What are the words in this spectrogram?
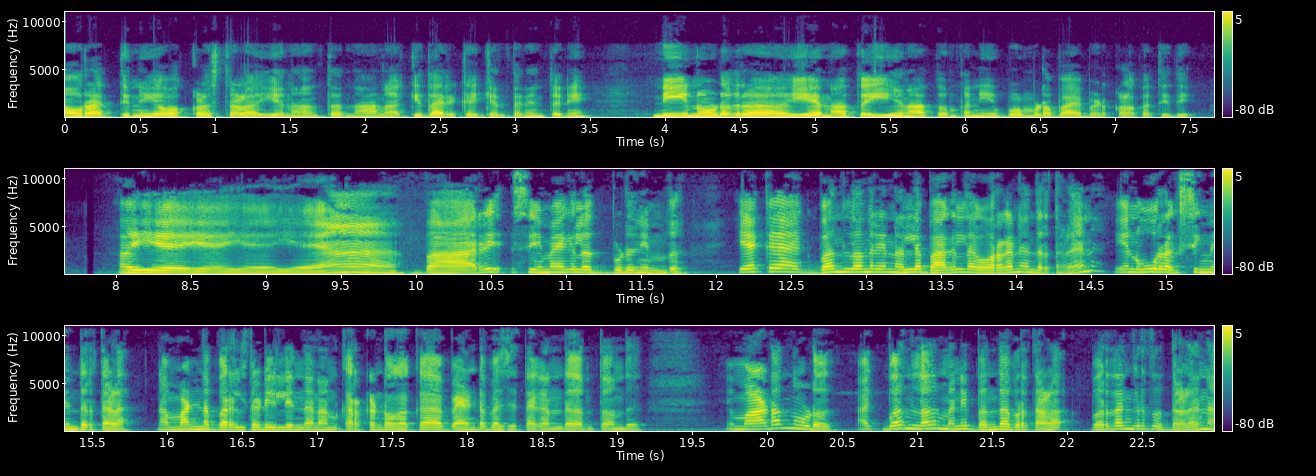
ಅವ್ರ ತಿನ್ನು ಯಾವಾಗ ಕಳಿಸ್ತಾಳ, ಏನ ಅಂತ ನಾನು ಅಕ್ಕಿ ದಾರಿ ಕೈಕ್ಯಂತ ನಿಂತೀನಿ. ನೀ ನೋಡಿದ್ರ ಏನಾತು ಏನಾತು ಅಂತ ನೀ ಬೊಂಬಡ ಬಾಯಿ ಬೆಡ್ಕೊಳಕತ್ತಿದಿ. ಅಯ್ಯಯ್ಯಯ್ಯಯ್ಯ, ಭಾರಿ ಸೀಮೆಗಿಲ್ಲದ್ ಬಿಡು ನಿಮ್ದು. ಯಾಕೆ ಬಂದ್ಲು ಅಂದ್ರೆ ಏನು ಅಲ್ಲೇ ಬಾಗಿಲ್ದಾಗ ಹೊರಗೆ ನಿಂದಿರ್ತಾಳೆ ಏನು? ಊರಾಗ ಸಿಂಗ್ ನಿಂದಿರ್ತಾಳೆ? ನಮ್ಮ ಅಣ್ಣ ಬರಲ್ ತಡಿ ಇಲ್ಲಿಂದ ನಾನು ಕರ್ಕೊಂಡು ಹೋಗಕ, ಬ್ಯಾಂಡ್ ಬಾಜಿ ತಗಂದ ಅಂತಂದು. ಮಾಡೋದು ನೋಡು. ಆಕೆ ಬಂದ್ಲ ಮನೆ ಬಂದ ಬರ್ತಾಳ. ಬರ್ದಂಗೆ ಇರ್ತದ್ದಾಳೇನ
